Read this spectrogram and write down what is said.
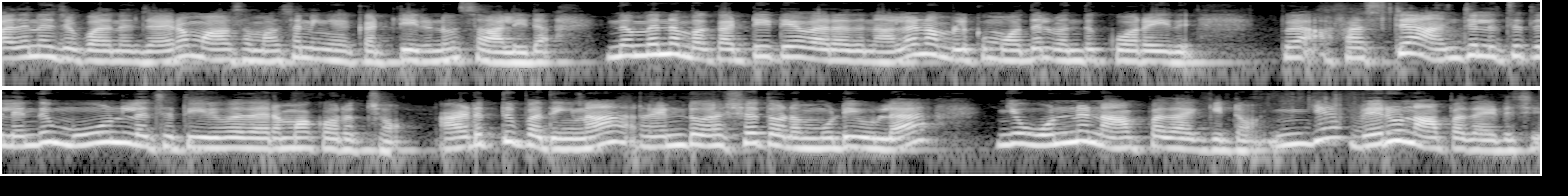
பதினஞ்சு பதினஞ்சாயிரம் மாதம் மாதம் நீங்கள் கட்டிடணும் சாலிடாக இந்த மாதிரி நம்ம கட்டிகிட்டே வர்றதுனால நம்மளுக்கு முதல் வந்து குறையுது. இப்போ ஃபஸ்ட்டு அஞ்சு லட்சத்துலேருந்து மூணு லட்சத்து இருபதாயிரமாக குறைச்சோம். அடுத்து பார்த்திங்கன்னா ரெண்டு வருஷத்தோட முடிவில் இங்கே ஒன்று நாற்பதாக்கிட்டோம் இங்கே வெறும் நாற்பதாயிடுச்சு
